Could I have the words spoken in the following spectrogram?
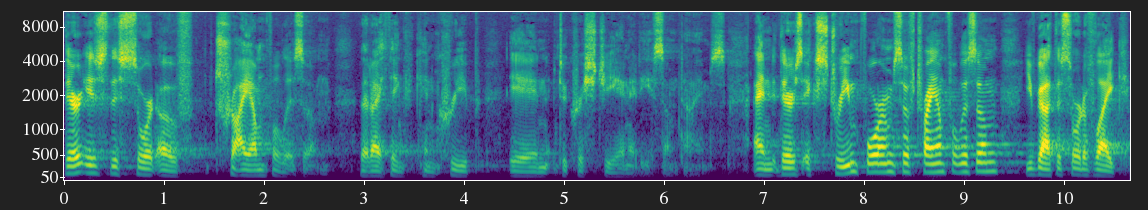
There is this sort of triumphalism that I think can creep into Christianity sometimes. And there's extreme forms of triumphalism. You've got this sort of like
